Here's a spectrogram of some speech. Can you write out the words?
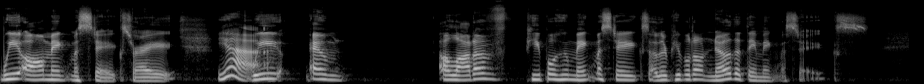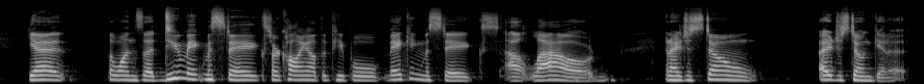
we all make mistakes, right? yeah We and a lot of people who make mistakes, other people don't know that they make mistakes. Yet the ones that do make mistakes are calling out the people making mistakes out loud. And I just don't I just don't get it.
